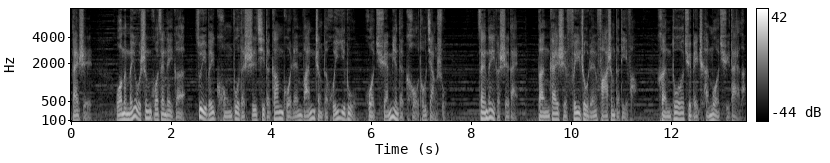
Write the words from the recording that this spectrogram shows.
但是我们没有生活在那个最为恐怖的时期的刚果人完整的回忆录或全面的口头讲述。在那个时代，本该是非洲人发生的地方，很多却被沉默取代了。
